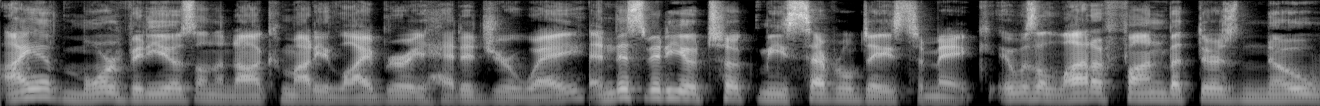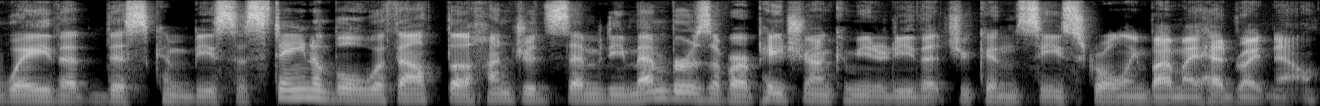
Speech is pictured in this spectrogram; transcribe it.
I have more videos on the Nag Hammadi library headed your way, and this video took me several days to make. It was a lot of fun, but there's no way that this can be sustainable without the 170 members of our Patreon community that you can see scrolling by my right now.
